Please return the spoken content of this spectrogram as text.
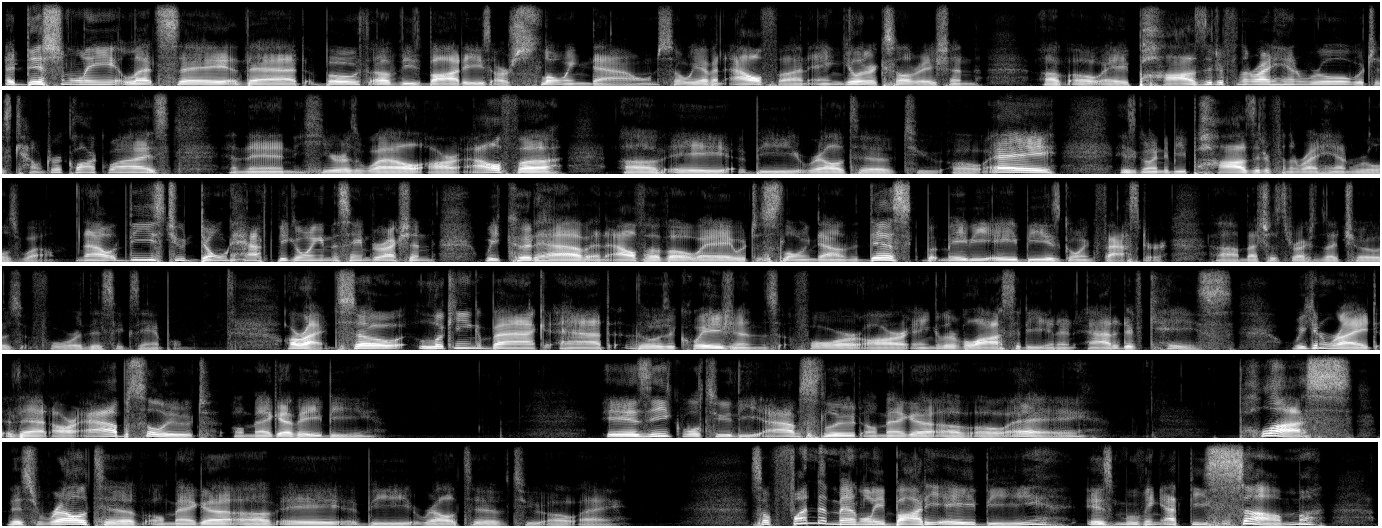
Additionally, let's say that both of these bodies are slowing down. So we have an alpha, an angular acceleration of OA positive from the right hand rule, which is counterclockwise. And then here as well, our alpha of AB relative to OA is going to be positive from the right-hand rule as well. Now, these two don't have to be going in the same direction. We could have an alpha of OA, which is slowing down the disk, but maybe AB is going faster. Um, that's just directions I chose for this example. All right, so looking back at those equations for our angular velocity in an additive case, we can write that our absolute omega of AB, is equal to the absolute omega of OA plus this relative omega of AB relative to OA. So fundamentally, body AB is moving at the sum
